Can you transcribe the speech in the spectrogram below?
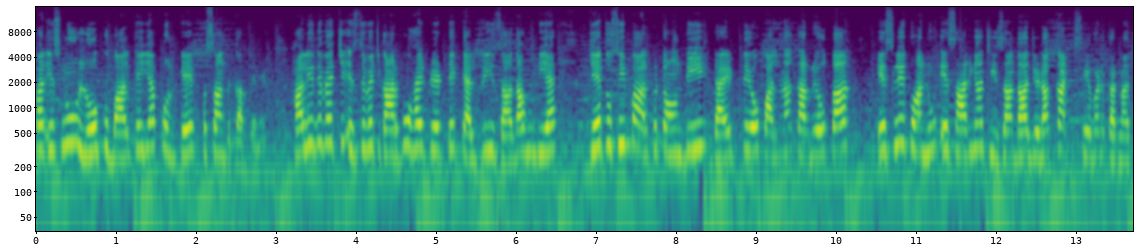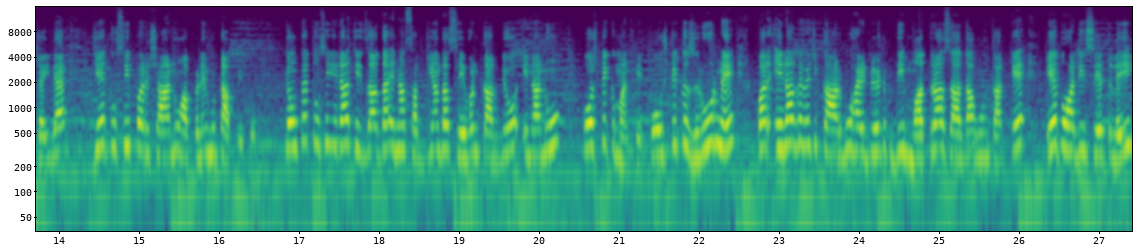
ਪਰ ਇਸ ਨੂੰ ਲੋਕ ਉਬਾਲ ਕੇ ਜਾਂ ਭੁੰਨ ਕੇ ਪਸੰਦ ਕਰਦੇ ਨੇ। ਹਾਲ ਹੀ ਦੇ ਵਿੱਚ ਇਸ ਦੇ ਵਿੱਚ ਕਾਰਬੋਹਾਈਡਰੇਟ ਤੇ ਕੈਲਰੀ ਜ਼ਿਆਦਾ ਹੁੰਦੀ ਹੈ। ਜੇ ਤੁਸੀਂ ਭਾਰ ਘਟਾਉਣ ਦੀ ਡਾਈਟ ਤੇ ਉਹ ਪਾਲਣਾ ਕਰ ਰਹੇ ਹੋ, ਤਾਂ ਇਸ ਲਈ ਤੁਹਾਨੂੰ ਇਹ ਸਾਰੀਆਂ ਚੀਜ਼ਾਂ ਦਾ ਜਿਹੜਾ ਘੱਟ ਸੇਵਨ ਕਰਨਾ ਚਾਹੀਦਾ ਹੈ। ਜੇ ਤੁਸੀਂ ਪਰੇਸ਼ਾਨ ਹੋ ਆਪਣੇ ਮੋਟਾਪੇ ਤੋਂ। ਕਿਉਂਕਿ ਤੁਸੀਂ ਇਹਨਾਂ ਚੀਜ਼ਾਂ ਦਾ, ਇਹਨਾਂ ਸਬਜ਼ੀਆਂ ਦਾ ਸੇਵਨ ਕਰਦੇ ਹੋ, ਇਹਨਾਂ ਨੂੰ ਪੌਸ਼ਟਿਕ ਮੰਨ ਕੇ। ਪੌਸ਼ਟਿਕ ਜ਼ਰੂਰ ਨੇ, ਪਰ ਇਹਨਾਂ ਦੇ ਵਿੱਚ ਕਾਰਬੋਹਾਈਡਰੇਟ ਦੀ ਮਾਤਰਾ ਜ਼ਿਆਦਾ ਹੋਣ ਕਰਕੇ ਇਹ ਤੁਹਾਡੀ ਸਿਹਤ ਲਈ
